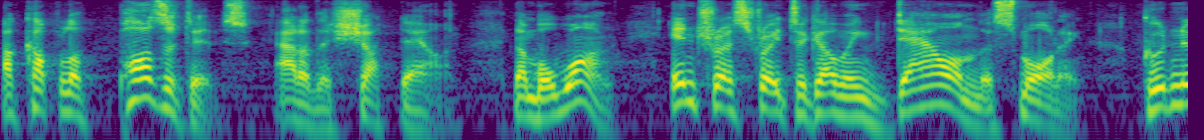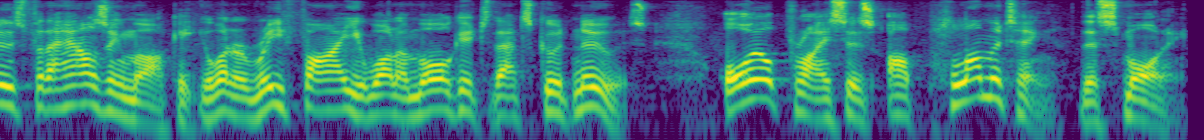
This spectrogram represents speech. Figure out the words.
a couple of positives out of the shutdown. Number one, interest rates are going down this morning. Good news for the housing market. You want to refi, you want a mortgage, that's good news. Oil prices are plummeting this morning.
